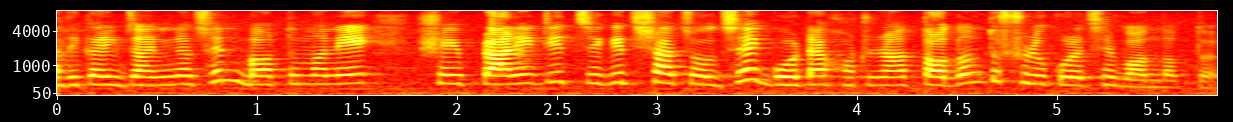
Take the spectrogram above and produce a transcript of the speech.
আধিকারিক জানিয়েছেন, বর্তমানে সেই প্রাণীটির চিকিৎসা চলছে। গোটা ঘটনার তদন্ত শুরু করেছে বন দপ্তর।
